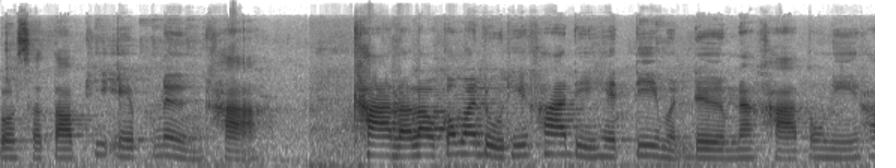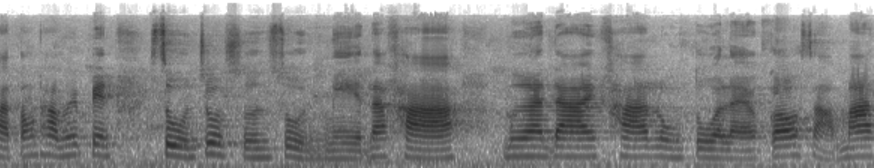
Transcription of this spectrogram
กด stop ที่ F1 ค่ะ ค่ะแล้วเราก็มาดูที่ค่า DHD เหมือนเดิมนะคะ ตรงนี้ค่ะต้องทำให้เป็น 0.00 เมตรนะคะ เมื่อได้ค่าลงตัวแล้วก็สามารถ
